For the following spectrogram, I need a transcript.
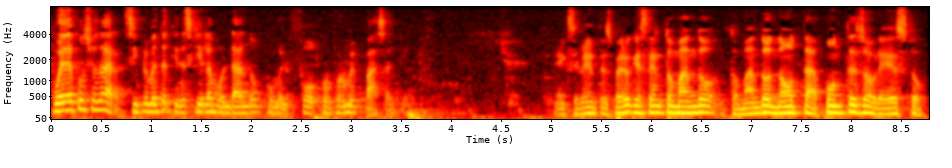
puede funcionar, simplemente tienes que irla moldando con el conforme pasa el tiempo. Excelente, espero que estén tomando, tomando nota, apuntes sobre esto.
